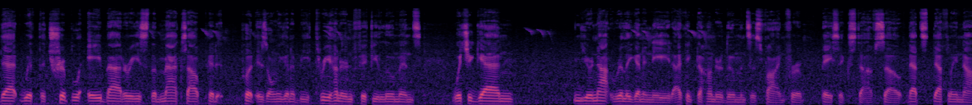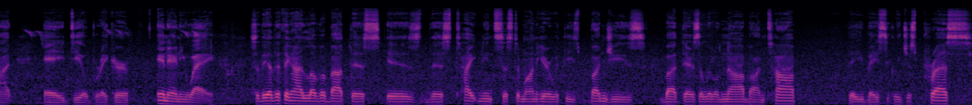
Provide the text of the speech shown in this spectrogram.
that with the AAA batteries, the max output put is only going to be 350 lumens, which again, you're not really going to need. I think the 100 lumens is fine for basic stuff, so that's definitely not a deal breaker in any way. So the other thing I love about this is this tightening system on here with these bungees, but there's a little knob on top that you basically just press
